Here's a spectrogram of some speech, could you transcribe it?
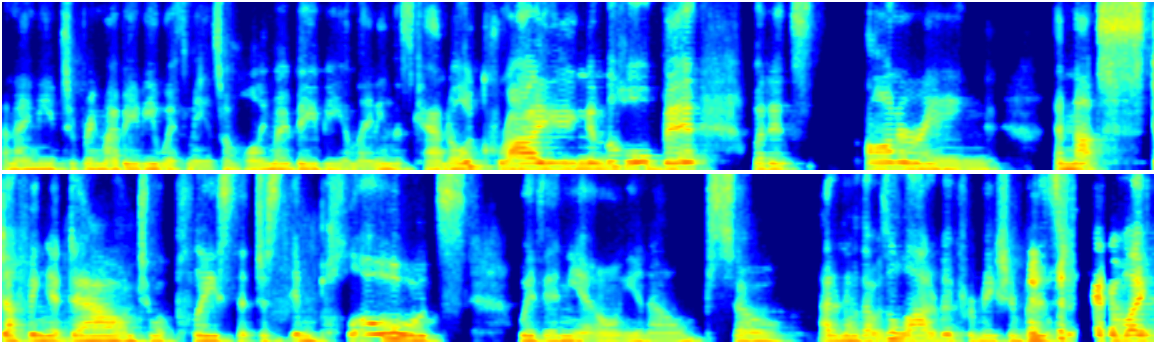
and I need to bring my baby with me. And so I'm holding my baby and lighting this candle crying and the whole bit, but it's honoring and not stuffing it down to a place that just implodes within you, you know? So I don't know, that was a lot of information, but it's just kind of like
